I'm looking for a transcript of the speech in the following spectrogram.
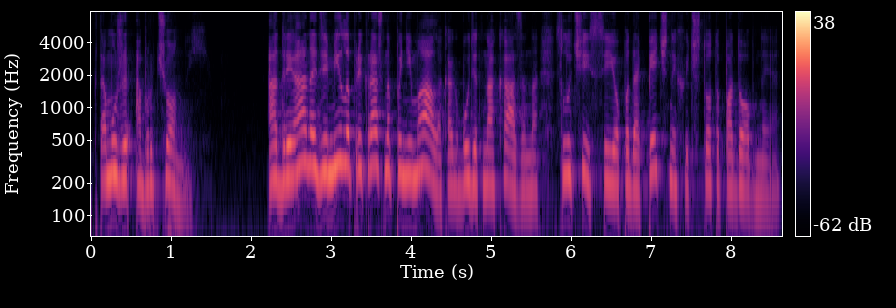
к тому же обрученной. Адриана де Мила прекрасно понимала, как будет наказана, случись с ее подопечной хоть что-то подобное.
